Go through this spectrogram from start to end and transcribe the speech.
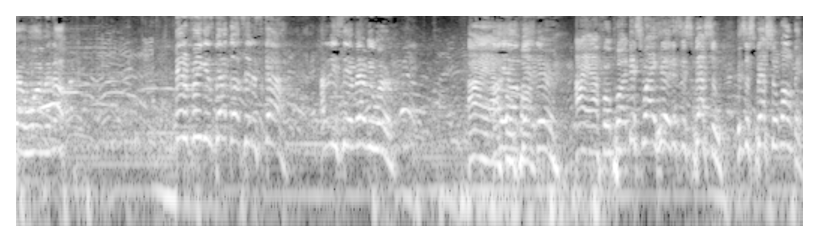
temperature warming up. Middle fingers back up to the sky. I need to see them everywhere. I Afro All there. I Afropunk. This right here, this is special. This is a special moment.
